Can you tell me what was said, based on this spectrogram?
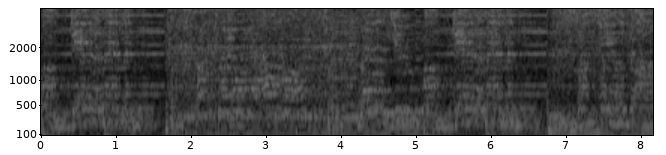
won't get a lemon from Toyota Well, you won't get a lemon from Toyota.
